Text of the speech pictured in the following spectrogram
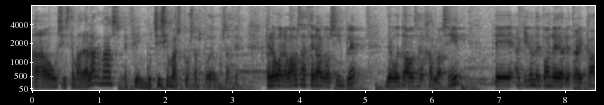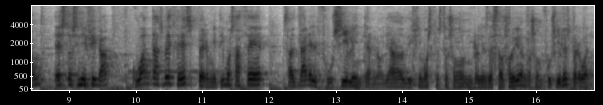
a un sistema de alarmas, en fin, muchísimas cosas podemos hacer. Pero bueno, vamos a hacer algo simple, de vuelta vamos a dejarlo así. aquí donde pone retry count, esto significa cuántas veces permitimos hacer saltar el fusible interno. Ya dijimos que estos son relés de estado sólido, no son fusibles, pero bueno,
